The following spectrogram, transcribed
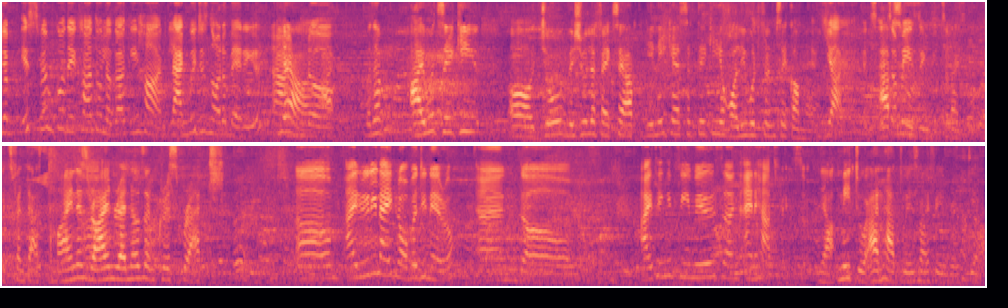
जब इस फ़िल्म को देखा तो लगा कि हाँ language is not a barrier and मतलब आई वुड से कि uh, जो विजुअल इफेक्ट्स है आप ये नहीं कह सकते कि ये हॉलीवुड फ़िल्म से कम है। Yeah it's it's amazing it's fantastic mine is Ryan Reynolds and Chris Pratt I really like Robert De Niro and I think in females and Anne Hathaway Yeah, me too. Anne Hathaway is my favorite. Yeah.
